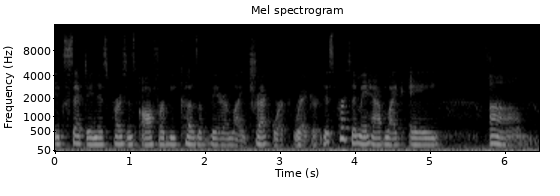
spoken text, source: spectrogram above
accepting this person's offer because of their like track work record. This person may have like a um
